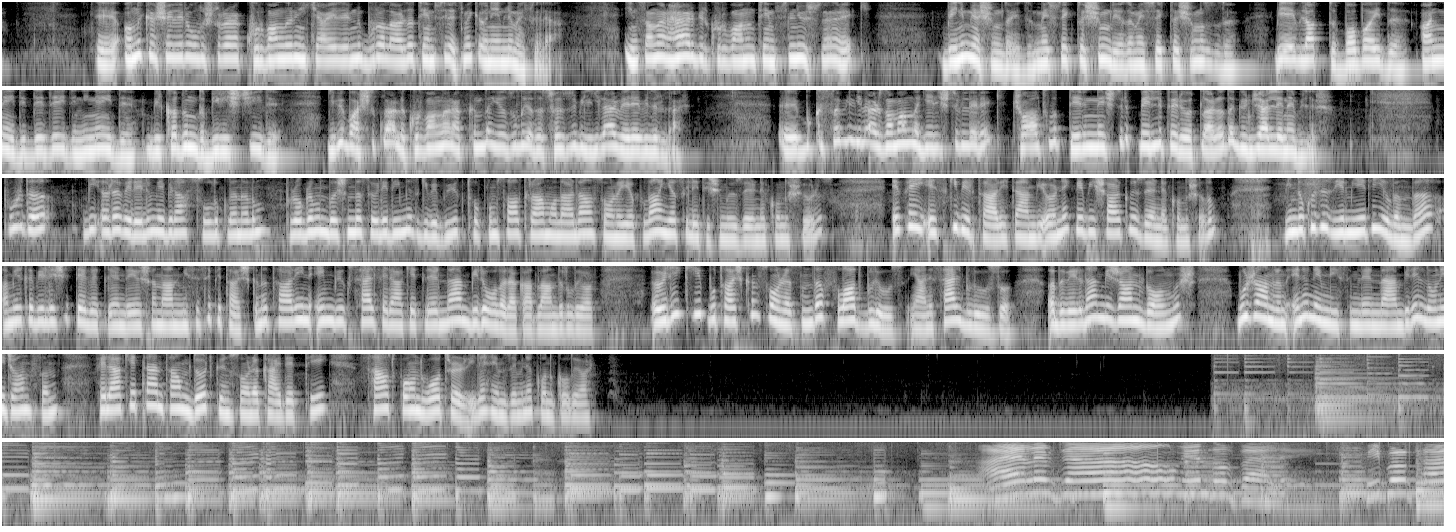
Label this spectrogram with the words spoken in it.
E, anı köşeleri oluşturarak kurbanların hikayelerini buralarda temsil etmek önemli mesela. İnsanlar her bir kurbanın temsilini üstlenerek benim yaşımdaydı, meslektaşımdı ya da meslektaşımızdı bir evlattı, babaydı, anneydi, dedeydi, nineydi, bir kadındı, bir işçiydi gibi başlıklarla kurbanlar hakkında yazılı ya da sözlü bilgiler verebilirler. E, bu kısa bilgiler zamanla geliştirilerek çoğaltılıp derinleştirip belli periyotlarla da güncellenebilir. Burada bir ara verelim ve biraz soluklanalım. Programın başında söylediğimiz gibi büyük toplumsal travmalardan sonra yapılan yas iletişimi üzerine konuşuyoruz. Epey eski bir tarihten bir örnek ve bir şarkı üzerine konuşalım. 1927 yılında Amerika Birleşik Devletleri'nde yaşanan Mississippi taşkını tarihin en büyük sel felaketlerinden biri olarak adlandırılıyor. Öyle ki bu taşkın sonrasında Flood Blues yani sel blues'u adı verilen bir janr olmuş. Bu janrın en önemli isimlerinden biri Lonnie Johnson felaketten tam dört gün sonra kaydettiği Southbound Water ile hemzemine konuk oluyor. can.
